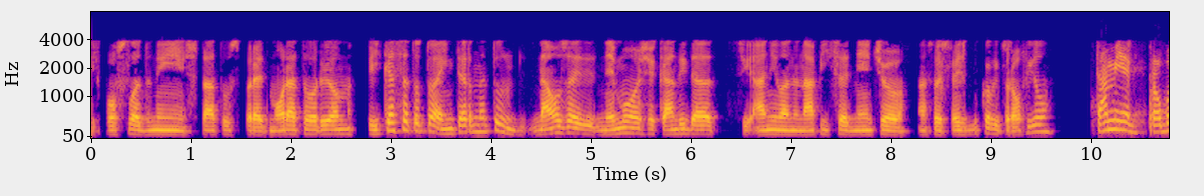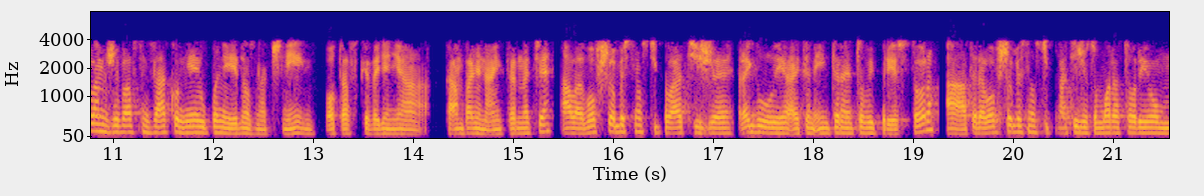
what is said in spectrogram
ich posledný status pred moratóriom. Týka sa toto aj internetu? Naozaj nemôže kandidát si ani len napísať niečo na svoj facebookový profil? Tam je problém, že vlastne zákon nie je úplne jednoznačný v otázke vedenia kampane na internete, ale vo všeobecnosti platí, že reguluje aj ten internetový priestor a teda vo všeobecnosti platí, že to moratórium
